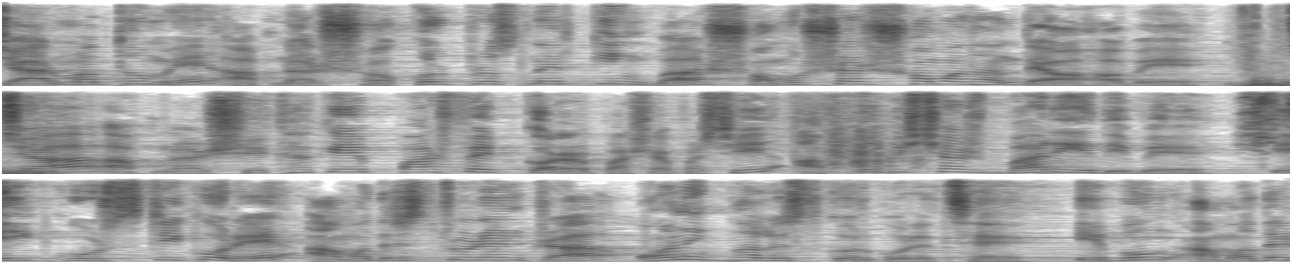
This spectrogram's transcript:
যার মাধ্যমে আপনার সকল প্রশ্নের কিংবা সমস্যার সমাধান দেওয়া হবে, যা আপনার শেখাকে পারফেক্ট করার পাশাপাশি আত্মবিশ্বাস বাড়িয়ে দিবে। এই কোর্সটি করে আমাদের স্টুডেন্টরা অনেক ভালো স্কোর করেছে এবং আমাদের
